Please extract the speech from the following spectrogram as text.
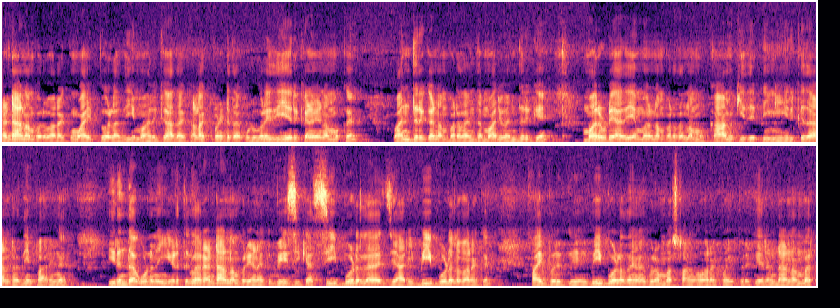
ரெண்டாம் நம்பர் வரைக்கும் வாய்ப்புகள் அதிகமாக இருக்குது அதை கனெக்ட் பண்ணிட்டு தான் கொடுக்குறோம். இது ஏற்கனவே நமக்கு வந்திருக்க நம்பர் தான். இந்த மாதிரி வந்திருக்கு. மறுபடியும் அதே மாதிரி நம்பர் தான் நமக்கு காமிக்குது. நீங்கள் இருக்குதான்றதையும் பாருங்கள் இருந்தால் கூட நீங்கள் எடுத்துக்கலாம். ரெண்டாம் நம்பர் எனக்கு பேசிக்காக சி போர்டில் ஜாரி பி போர்டில் வரக்கு வாய்ப்பு இருக்குது பி போர்டில் தான் எனக்கு ரொம்ப ஸ்ட்ராங்காக வரக்கு வாய்ப்பு இருக்குது ரெண்டாம் நம்பர்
